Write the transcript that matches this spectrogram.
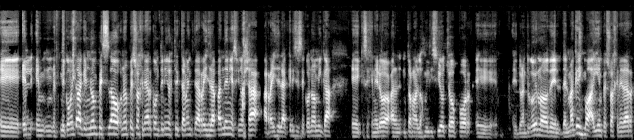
eh, él em, me comentaba que no empezó, no empezó a generar contenido estrictamente a raíz de la pandemia, sino ya a raíz de la crisis económica eh, que se generó en torno al 2018 por, eh, durante el gobierno del, macrismo. Ahí empezó a generar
